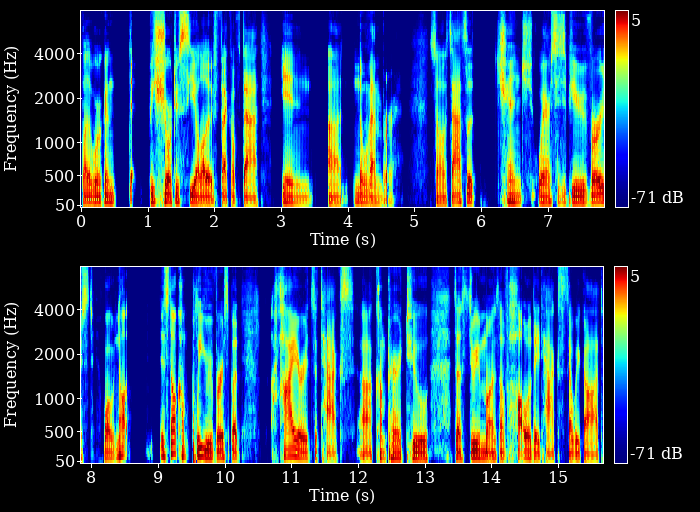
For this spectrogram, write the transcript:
but we're going to be sure to see a lot of effect of that in uh, November. So that's a change where CCP reversed. Well, not it's not completely reversed, but higher the tax uh, compared to the three months of holiday tax that we got,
